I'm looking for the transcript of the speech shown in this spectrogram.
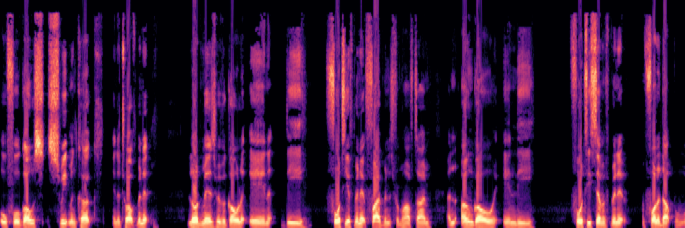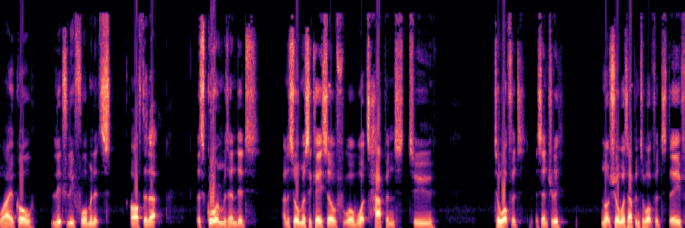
all four goals. Sweetman Kirk in the 12th minute. Lord Mears with a goal in the 40th minute, five minutes from half time. An own goal in the 47th minute, followed up by a goal literally four minutes after that. The scoring was ended, and it's almost a case of well, what's happened to to Watford essentially. Not sure what's happened to Watford. They've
